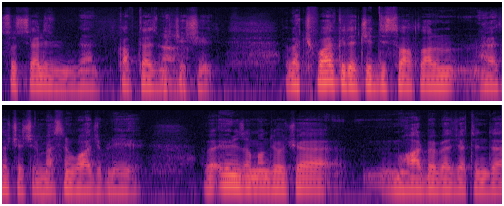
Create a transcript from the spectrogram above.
sosializmdən kapitalizmə Ha. keçid və kifayət qədər ciddi islahatların həyata keçirilməsinin vacibliyi və eyni zamanda ölkə müharibə vəziyyətində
